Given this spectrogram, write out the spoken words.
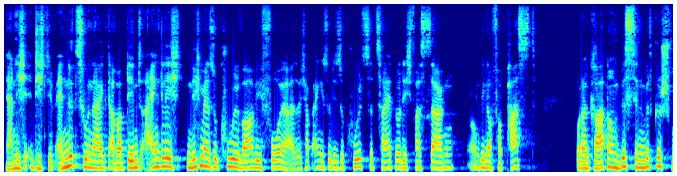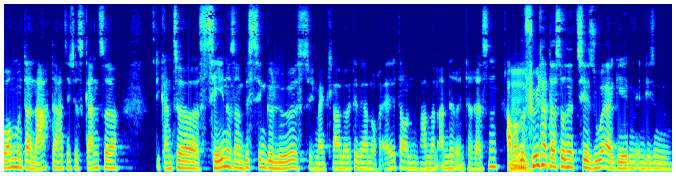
ja nicht, nicht dem Ende zuneigt, aber dem es eigentlich nicht mehr so cool war wie vorher. Also ich habe eigentlich so diese coolste Zeit, würde ich fast sagen, irgendwie noch verpasst oder gerade noch ein bisschen mitgeschwommen und danach, da hat sich das ganze, die ganze Szene so ein bisschen gelöst. Ich meine, klar, Leute werden auch älter und haben dann andere Interessen. Aber mhm. gefühlt hat das so eine Zäsur ergeben in diesem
